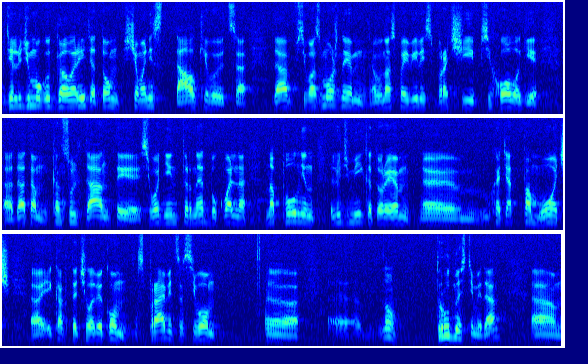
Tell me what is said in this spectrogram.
где люди могут говорить о том, с чем они сталкиваются, да, всевозможные у нас появились врачи, психологи, э, да, там, консультанты. Сегодня интернет буквально наполнен людьми, которые э, хотят помочь э, и как-то человеку справиться с его э, э, ну, трудностями, да. Э,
